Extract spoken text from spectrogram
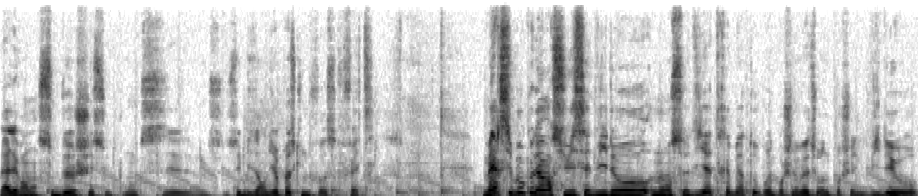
Là elle est vraiment souple de chez souple, donc c'est bizarre, on dirait presque une fausse en fait. Merci beaucoup d'avoir suivi cette vidéo, nous on se dit à très bientôt pour une prochaine ouverture, une prochaine vidéo.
